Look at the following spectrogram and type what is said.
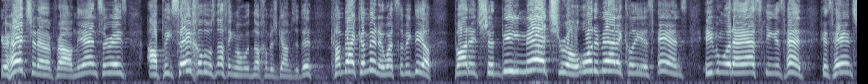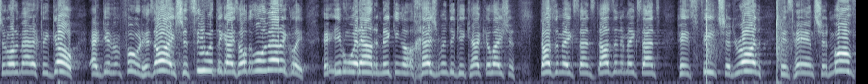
Your head should have a problem. The answer is, Al Piseichel, there was nothing wrong with Nachamish Gamza did. Come back a minute, what's the big deal? But it should be natural, automatically, his hands, even without asking his head, his hands should automatically go and give him food. His eyes should see what the guy's holding automatically, even without making a get calculation. Doesn't make sense, doesn't it make sense? His feet should run, his hands should move.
